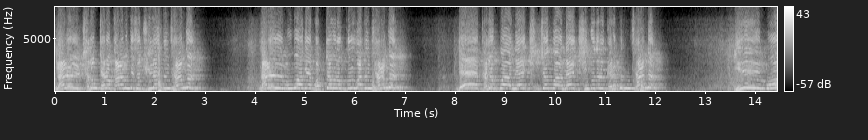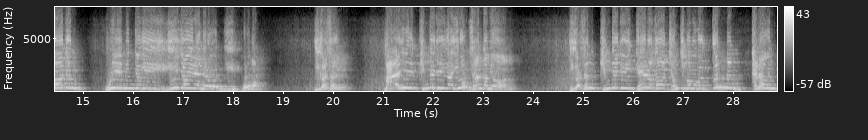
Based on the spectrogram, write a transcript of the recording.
나를 자동차로 깔아뭉개서 죽이려고 했던 사람들 나를 무모하게 법정으로 끌고 갔던 사람들 내 가족과 내 친척과 내 친구들을 괴롭힌 사람들 이 모든 우리 민족이 이정일에 내려온 이 보복 이것을 만일 김대중이가 용서한다면 이것은 김대중이 대로서 정치보복을 끊는 하나의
